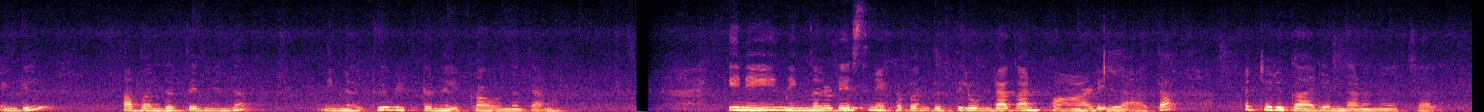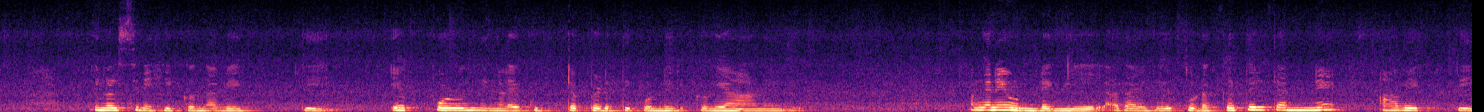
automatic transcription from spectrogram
എങ്കിൽ ആ ബന്ധത്തിൽ നിന്ന് നിങ്ങൾക്ക് വിട്ടു നിൽക്കാവുന്നതാണ്. ഇനി നിങ്ങളുടെ സ്നേഹബന്ധത്തിൽ ഉണ്ടാകാൻ പാടില്ലാത്ത മറ്റൊരു കാര്യം എന്താണെന്ന് വെച്ചാൽ നിങ്ങൾ സ്നേഹിക്കുന്ന വ്യക്തി എപ്പോഴും നിങ്ങളെ കുറ്റപ്പെടുത്തിക്കൊണ്ടിരിക്കുകയാണ്. അങ്ങനെ ഉണ്ടെങ്കിൽ അതായത് തുടക്കത്തിൽ തന്നെ ആ വ്യക്തി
